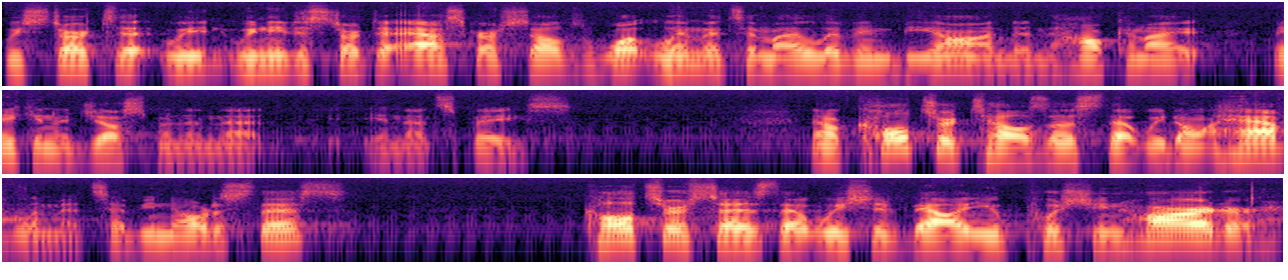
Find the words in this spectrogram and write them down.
we, start to, we, we need to start to ask ourselves what limits am I living beyond and how can I make an adjustment in that, in that space? Now, culture tells us that we don't have limits. Have you noticed this? Culture says that we should value pushing harder.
